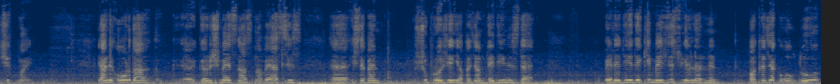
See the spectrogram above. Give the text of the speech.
çıkmayın. Yani orada e, görüşme esnasında veya siz e, işte ben şu projeyi yapacağım dediğinizde belediyedeki meclis üyelerinin bakacak olduğu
